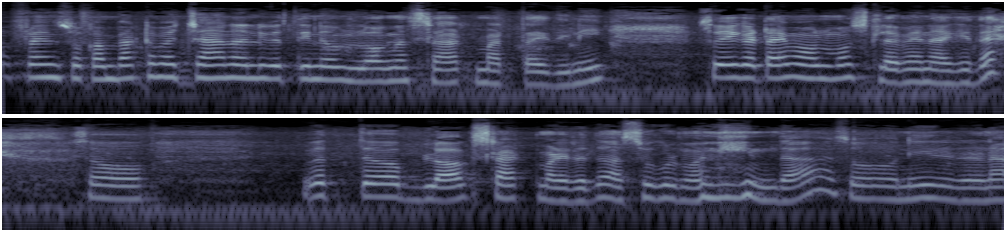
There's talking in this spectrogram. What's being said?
Hello friends welcome back to my channel ಇವತ್ತಿನ ವ್ಲಾಗ್ನ ಸ್ಟಾರ್ಟ್ ಮಾಡ್ತಾ ಇದ್ದೀನಿ. ಸೊ ಈಗ ಟೈಮ್ ಆಲ್ಮೋಸ್ಟ್ ಲೆವೆನ್ ಆಗಿದೆ. ಸೊ ಇವತ್ತು ಬ್ಲಾಗ್ ಸ್ಟಾರ್ಟ್ ಮಾಡಿರೋದು ಹಸುಗಳ ಮನೆಯಿಂದ. ಸೊ ನೀರಿಡೋಣ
